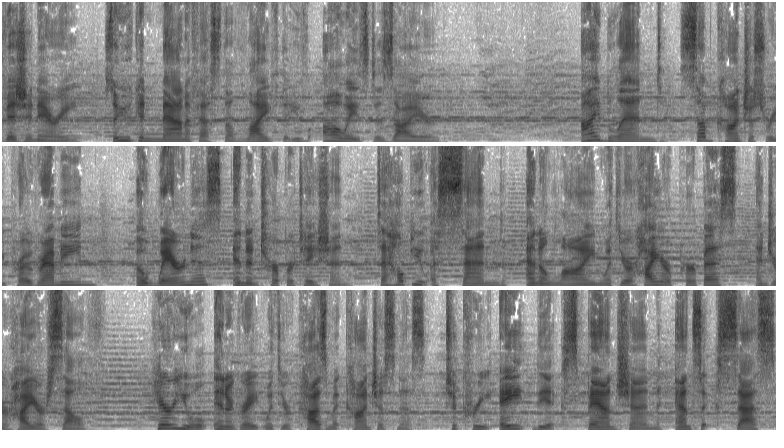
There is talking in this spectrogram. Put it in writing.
visionary so you can manifest the life that you've always desired. I blend subconscious reprogramming, awareness, and interpretation to help you ascend and align with your higher purpose and your higher self. Here you will integrate with your cosmic consciousness to create the expansion and success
